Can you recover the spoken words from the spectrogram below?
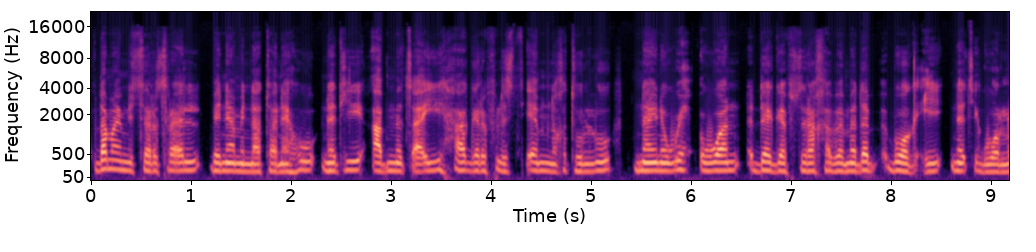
ቀዳማይ ሚኒስተር እስራኤል ቤንያሚን ናታንያሁ ነቲ ኣብ መጻኢ ሃገር ፍልስጥኤም ንኽትህሉ ናይ ነዊሕ እዋን ደገፍ ዝረኸበ መደብ ብወግዒ ነጺግዎ ኣሎ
